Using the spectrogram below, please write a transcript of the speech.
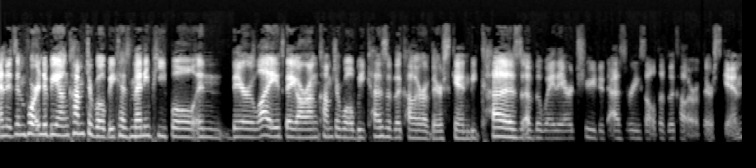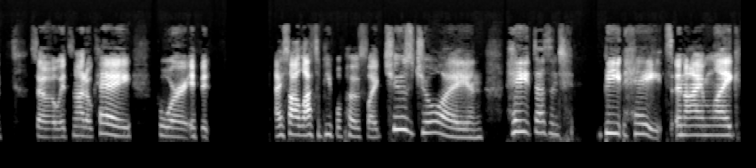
and it's important to be uncomfortable because many people in their life they are uncomfortable because of the color of their skin because of the way they are treated as a result of the color of their skin so it's not okay for if it i saw lots of people post like choose joy and hate doesn't beat hate and i'm like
